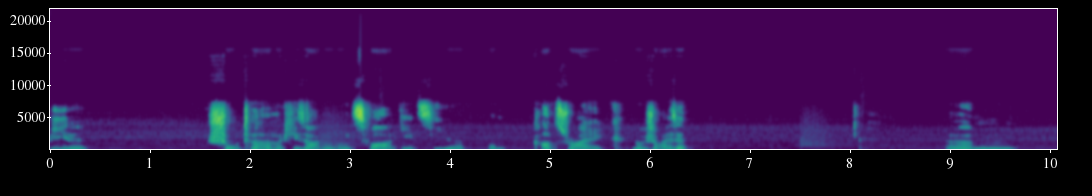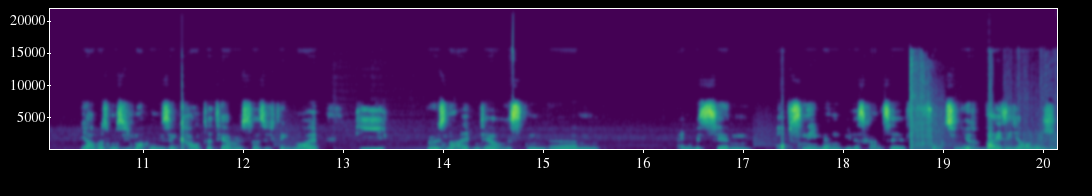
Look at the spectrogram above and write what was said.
Spiel Shooter, möchte ich sagen. Und zwar geht es hier um Counter-Strike. Logischerweise. Ähm, ja, was muss ich machen? Wir sind Counter-Terrorist. Also ich denke mal, die bösen alten Terroristen ähm, ein bisschen hops nehmen. Wie das Ganze funktioniert, weiß ich auch nicht.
